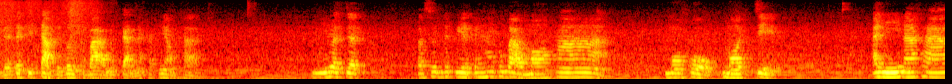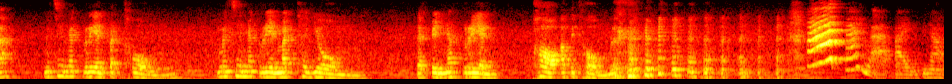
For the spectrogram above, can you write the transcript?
เดี๋ยวจะติดตามไปเบิร์กบาวน้ำกันนะคะพี่น้องค่ะวันนี้เราจะเอาชุดนักเรียนไปให้ผู้บ่าวม .5 ม .6 ม .7 อันนี้นะคะ ไม่ใช่นักเรียนประถม ไม่ใช่นักเรียนมัธยม แต่เป็นนักเรียนพอเอาไปถมเลยว่าไปนะพี่น้อง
